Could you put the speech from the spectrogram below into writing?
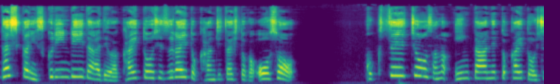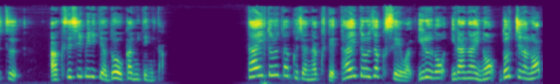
確かにスクリーンリーダーでは回答しづらいと感じた人が多そう。国勢調査のインターネット回答しつつ、アクセシビリティはどうか見てみた。タイトルタグじゃなくてタイトル属性はいるの？いらないの？どっちなの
